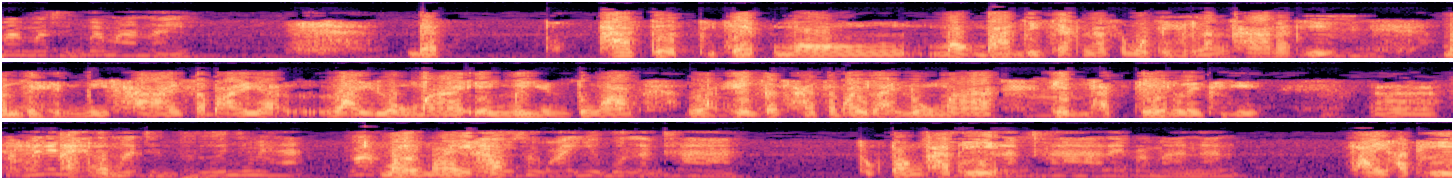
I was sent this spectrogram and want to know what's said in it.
มามาถึงประมาณไหน แบบถ้าเกิดพี่แจ็คมองมองบ้านพี่แจ็คนะ สมมติจะเห็นหลังคานะพี่อืมมันจะเห็นมีชายสบายอะไหลลงมา เองไม่เห็นตัวเห็นแต่ชายสบายไหลลงมา เห็นชัดเจนเลยพี่อ่า แต่ไม่ได้ไหลครับลผงมมาถึงพื้นใช่ไหมฮะก็ไม่ไม่ครับสวายอยู่บนหลังคา ถูกต้องครับพี่หลังคาอะไรประมาณนั้นใช่ครับพี่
